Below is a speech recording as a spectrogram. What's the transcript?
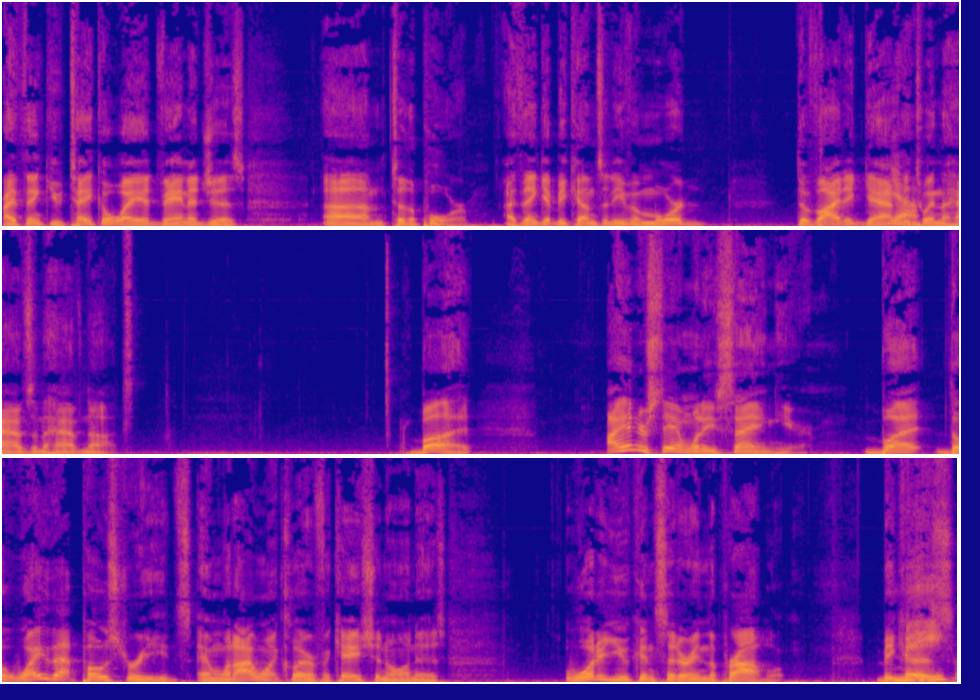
I think you take away advantages um, to the poor. I think it becomes an even more divided gap Yeah. between the haves and the have-nots. But I understand what he's saying here. But the way that post reads, and what I want clarification on is, what are you considering the problem? Because,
